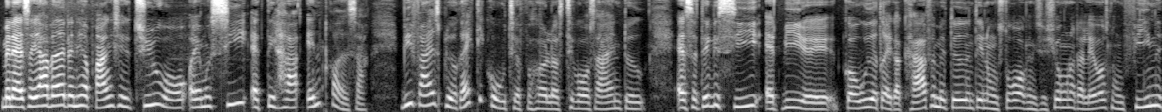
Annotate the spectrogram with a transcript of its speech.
Men altså, jeg har været i den her branche i 20 år, og jeg må sige, at det har ændret sig. Vi er faktisk blevet rigtig gode til at forholde os til vores egen død. Altså, det vil sige, at vi øh, går ud og drikker kaffe med døden. Det er nogle store organisationer, der laver sådan nogle fine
